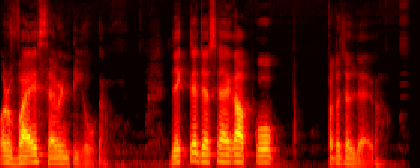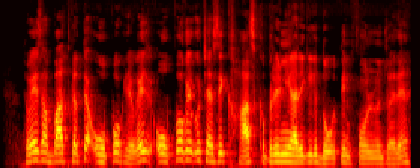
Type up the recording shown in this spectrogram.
और वाई सेवेंटी होगा। देखते हैं जैसे आएगा, आपको पता चल जाएगा। तो वैसे अब बात करते हैं ओप्पो के। गई ओप्पो के कुछ ऐसी खास खबरें नहीं आ रही कि दो तीन फ़ोन लॉन्च हो रहे हैं।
